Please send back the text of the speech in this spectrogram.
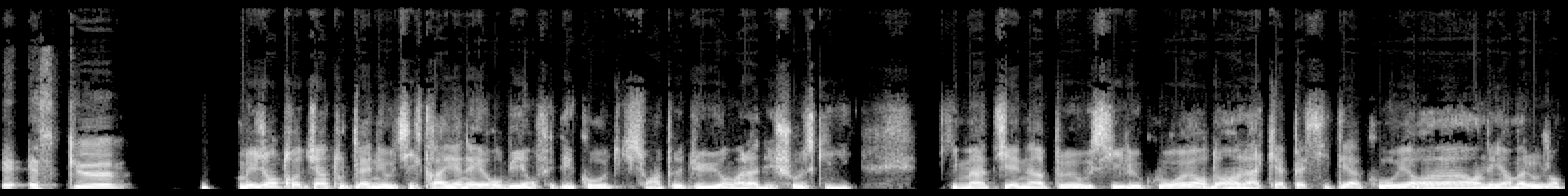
Est-ce que mais j'entretiens toute l'année aussi le travail anaérobie. On fait des côtes qui sont un peu dures, voilà, des choses qui qui maintiennent un peu aussi le coureur dans la capacité à courir euh, en ayant mal aux jambes.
